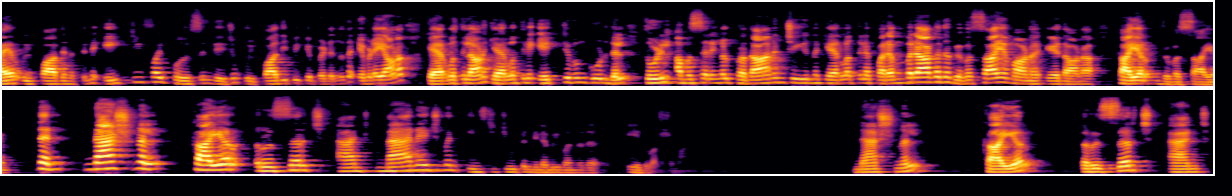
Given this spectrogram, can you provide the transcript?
കയർ ഉൽപ്പാദനത്തിന്റെ എയ്റ്റി ഫൈവ് പെർസെന്റേജും ഉൽപ്പാദിപ്പിക്കപ്പെടുന്നത് എവിടെയാണ്? കേരളത്തിലാണ്. കേരളത്തിലെ ഏറ്റവും കൂടുതൽ തൊഴിൽ അവസരങ്ങൾ പ്രദാനം ചെയ്യുന്ന കേരളത്തിലെ പരമ്പരാഗത വ്യവസായമാണ് ഏതാണ്? കയർ വ്യവസായം. Then national coir research and management institute നിലവിൽ വന്നത് ഏത് വർഷമാണ്? നാഷണൽ കയർ റിസർച്ച് ആൻഡ്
